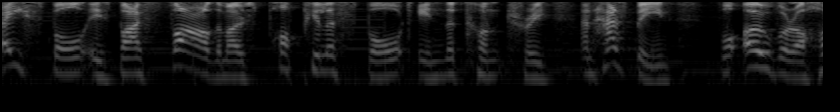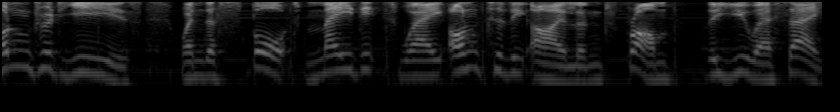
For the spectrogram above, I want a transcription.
baseball is by far the most popular sport in the country and has been for over a hundred years when the sport made its way onto the island from the USA.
